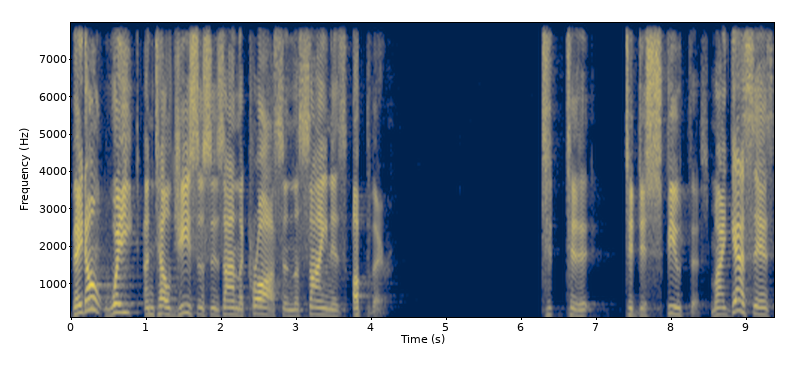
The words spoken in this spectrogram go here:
they don't wait until Jesus is on the cross and the sign is up there to, to, to dispute this. My guess is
